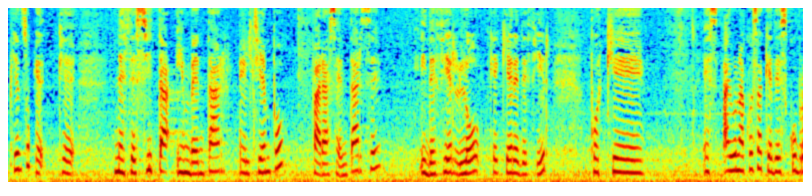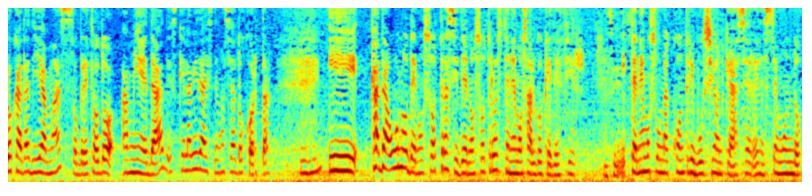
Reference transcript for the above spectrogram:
pienso que, que necesita inventar el tiempo para sentarse y decir lo que quiere decir, porque es, hay una cosa que descubro cada día más, sobre todo a mi edad, es que la vida es demasiado corta. Y cada uno de nosotras y de nosotros tenemos algo que decir. Y tenemos una contribución que hacer en este mundo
